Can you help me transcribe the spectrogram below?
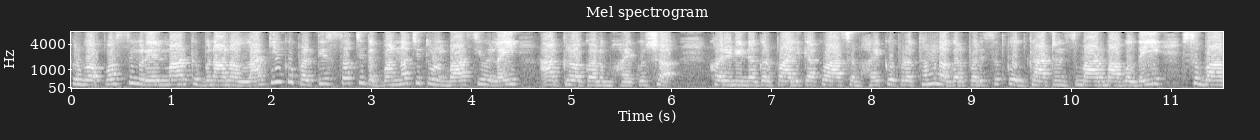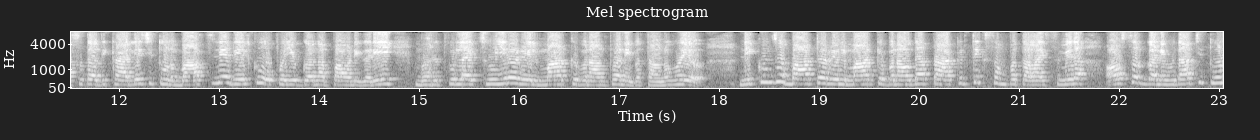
पूर्व पश्चिम रेलमार्ग बनाउन लागि प्रति सचेत बन्न चितवनवासीहरूलाई आग्रह गर्नुभएको छ। खरेनी नगरपालिकाको आज भएको प्रथम नगर परिषदको उद्घाटन समारोहमा बोल्दै सभासद अधिकारीले चितवनवासीले रेलको उपयोग गर्न पाउने गरी भरतपुरलाई छोएर रेलमार्ग बनाउनु पर्ने बताउनुभयो। निकुञ्जबाट रेलमार्ग बनाउँदा प्राकृतिक सम्पदालाई समेत असर गर्ने नहुँदा चितवन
